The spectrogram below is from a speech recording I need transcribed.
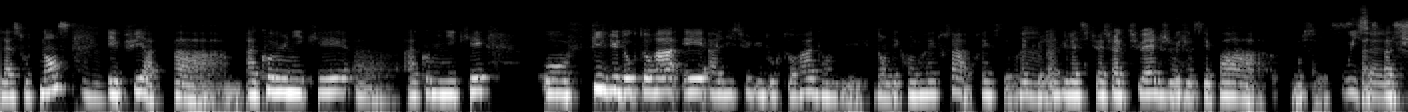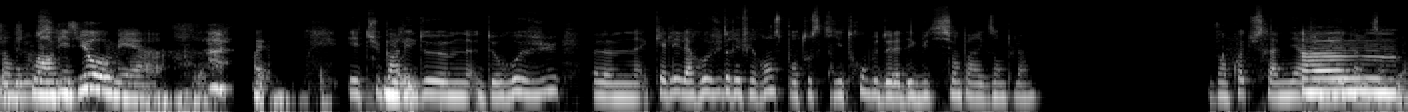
la soutenance mhm. et puis à, communiquer, euh, à communiquer au fil du doctorat et à l'issue du doctorat dans des, dans des congrès, tout ça. Après, c'est vrai que mhm. là, vu la situation actuelle, je ne sais pas, oui, ça, se passe beaucoup en visio, mais euh, ouais. Et tu parlais de, de revue. Euh, quelle est la revue de référence pour tout ce qui est trouble de la déglutition, par exemple? Dans quoi tu serais amené à publier, par exemple?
